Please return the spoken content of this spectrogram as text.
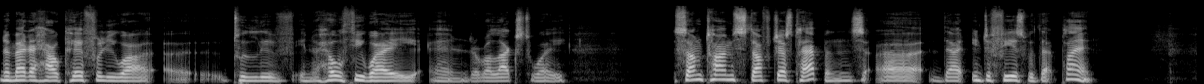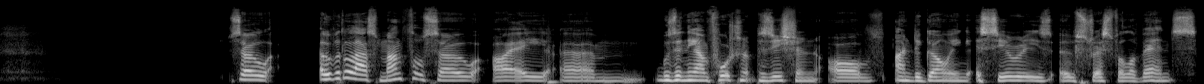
no matter how careful you are uh, to live in a healthy way and a relaxed way, sometimes stuff just happens uh, that interferes with that plan. So, over the last month or so, I um, was in the unfortunate position of undergoing a series of stressful events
